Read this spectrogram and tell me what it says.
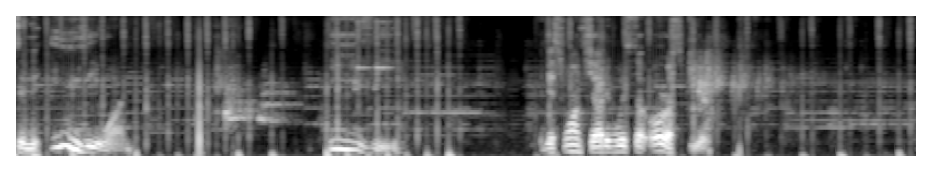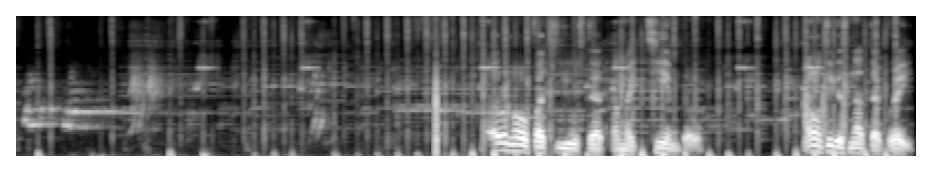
It's an easy one. Easy. I just want shouting with the Aura Sphere. I don't know if I should use that on my team though. I don't think it's not that great.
